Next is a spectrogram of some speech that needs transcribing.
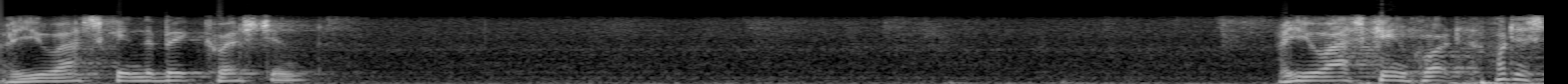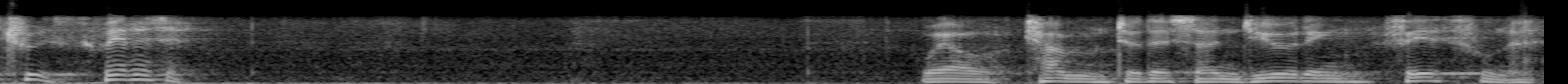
Are you asking the big questions? Are you asking what, what is truth? Where is it? Well, come to this enduring faithfulness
